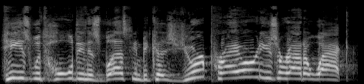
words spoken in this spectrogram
He's withholding his blessing because your priorities are out of whack.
